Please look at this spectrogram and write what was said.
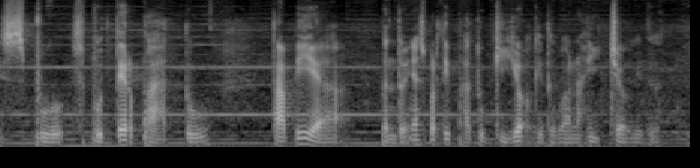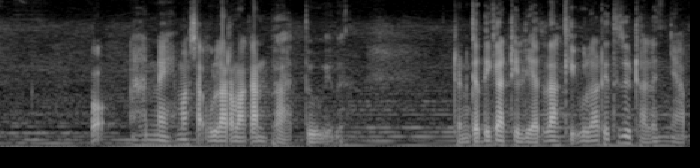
sebu, sebutir batu tapi ya bentuknya seperti batu giok gitu warna hijau gitu. Kok aneh masa ular makan batu gitu? Dan ketika dilihat lagi ular itu sudah lenyap.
